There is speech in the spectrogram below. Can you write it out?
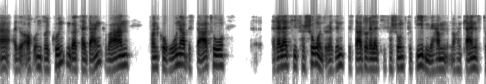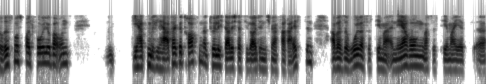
Ja, also auch unsere Kunden, Gott sei Dank, waren von Corona bis dato äh, relativ verschont oder sind bis dato relativ verschont geblieben. Wir haben noch ein kleines Tourismusportfolio bei uns. Die hat ein bisschen härter getroffen, natürlich dadurch, dass die Leute nicht mehr verreist sind. Aber sowohl was das Thema Ernährung, was das Thema jetzt äh,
